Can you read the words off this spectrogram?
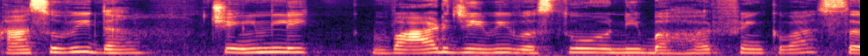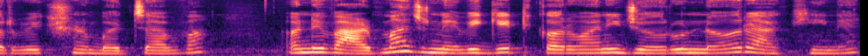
આ સુવિધા ચેઇન લીક વાડ જેવી વસ્તુઓની બહાર ફેંકવા, સર્વેક્ષણ બચાવવા અને વાડમાં જ નેવિગેટ કરવાની જરૂર ન રાખીને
